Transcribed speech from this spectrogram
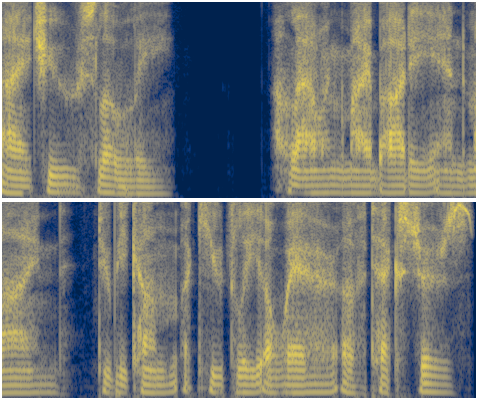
I chew slowly, allowing my body and mind to become acutely aware of textures,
